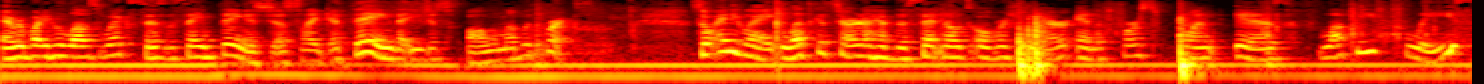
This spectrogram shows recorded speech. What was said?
everybody who loves wax says the same thing. It's just like a thing that you just fall in love with bricks. So anyway, let's get started. I have the scent notes over here, and the first one is Fluffy Fleece.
